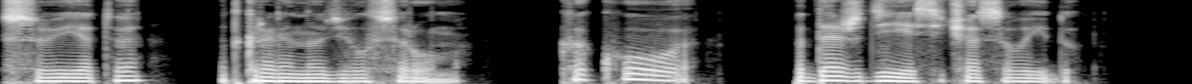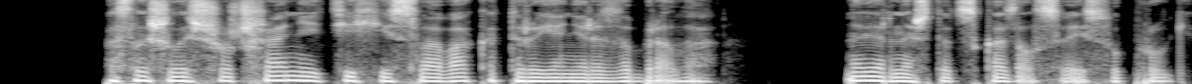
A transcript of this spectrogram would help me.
«Света?» — откровенно удивился Рома. «Какого? Подожди, я сейчас выйду». Послышалось шуршание и тихие слова, которые я не разобрала. Наверное, что-то сказал своей супруге.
